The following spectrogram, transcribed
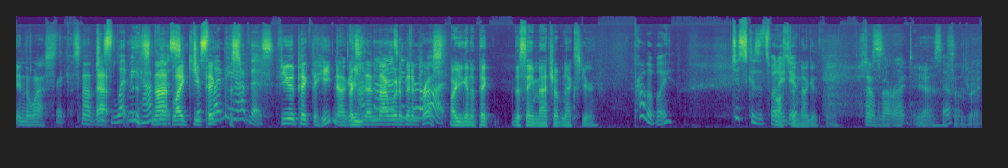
in the West. Rick, It's not that. Just let me it's have not this. like you Just picked let me the have this. If you had picked the Heat Nuggets, you- then I'm I not would have been impressed. Are you gonna pick the same matchup next year? Probably. Just because it's what Boston I do. Nuggets. Yeah, Sounds about right. yeah So? sounds right.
